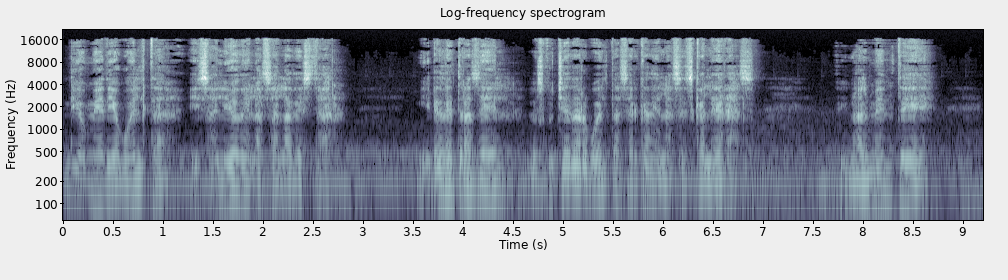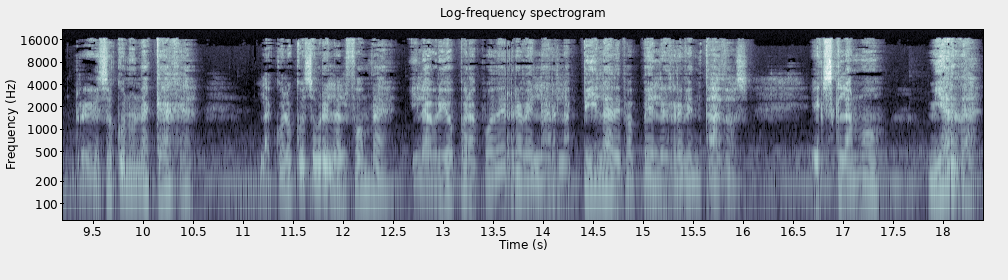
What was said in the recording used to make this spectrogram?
dio media vuelta y salió de la sala de estar. Miré detrás de él, lo escuché dar vueltas cerca de las escaleras. Finalmente, regresó con una caja, la colocó sobre la alfombra y la abrió para poder revelar la pila de papeles reventados. Exclamó, ¡Mierda!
